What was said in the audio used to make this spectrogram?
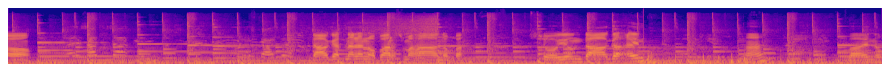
Oh, dagat na lang no para sa mahaano pa. So, yung dagat ay Ha? Bahay no?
